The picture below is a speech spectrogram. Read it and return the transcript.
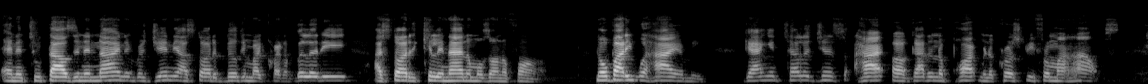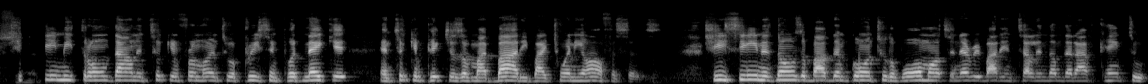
And in 2009 in Virginia, I started building my credibility. I started killing animals on a farm. Nobody would hire me. Gang intelligence hired, uh, got an apartment across the street from my house. She seen me thrown down and took him from her into a precinct, put naked, and took him pictures of my body by 20 officers. She seen and knows about them going to the Walmarts and everybody and telling them that I've came to.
